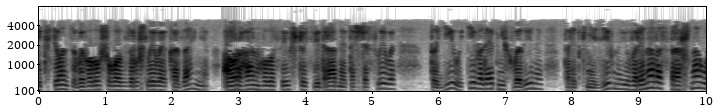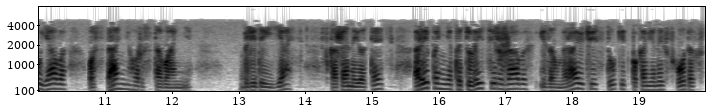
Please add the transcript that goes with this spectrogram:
і Ксьонз виголошував зрушливе казання, а орган голосив щось відрадне та щасливе. Тоді, у ті велебні хвилини, перед князівною виринала страшна уява останнього розставання. Блідий ясь, скажений отець, рипання петлиці ржавих і завмираючий стукіт по кам'яних сходах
